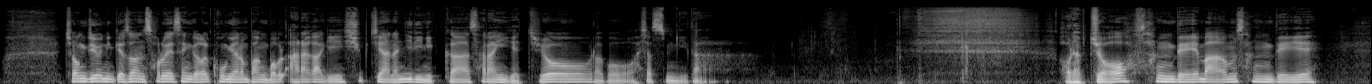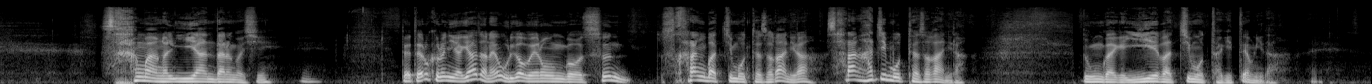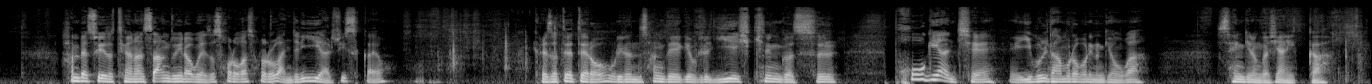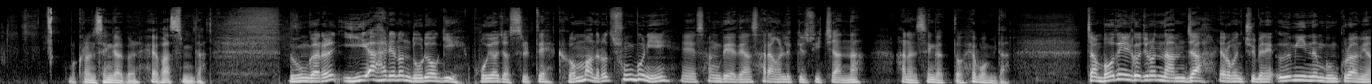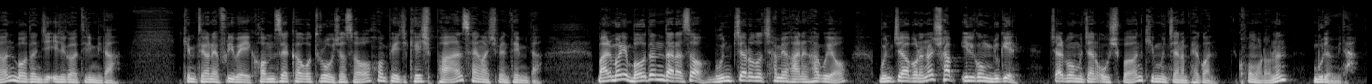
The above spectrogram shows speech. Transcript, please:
정재훈님께서는 서로의 생각을 공유하는 방법을 알아가기 쉽지 않은 일이니까 사랑이겠죠. 라고 하셨습니다. 어렵죠. 상대의 마음, 상대의 상황을 이해한다는 것이. 때때로 그런 이야기 하잖아요. 우리가 외로운 것은 사랑받지 못해서가 아니라, 사랑하지 못해서가 아니라, 누군가에게 이해받지 못하기 때문이다. 한 배수에서 태어난 쌍둥이라고 해서 서로가 서로를 완전히 이해할 수 있을까요? 그래서 때때로 우리는 상대에게 우리를 이해시키는 것을 포기한 채 입을 다물어 버리는 경우가 생기는 것이 아닐까. 뭐 그런 생각을 해봤습니다. 누군가를 이해하려는 노력이 보여졌을 때 그것만으로도 충분히 상대에 대한 사랑을 느낄 수 있지 않나 하는 생각도 해봅니다. 자, 뭐든 읽어주는 남자. 여러분 주변에 의미 있는 문구라면 뭐든지 읽어드립니다. 김태훈의 프리웨이 검색하고 들어오셔서 홈페이지 게시판 사용하시면 됩니다. 말머리 뭐든 달아서 문자로도 참여 가능하고요. 문자 번호는 샵 1061, 짧은 문자는 50원, 긴 문자는 100원, 콩으로는 무료입니다.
